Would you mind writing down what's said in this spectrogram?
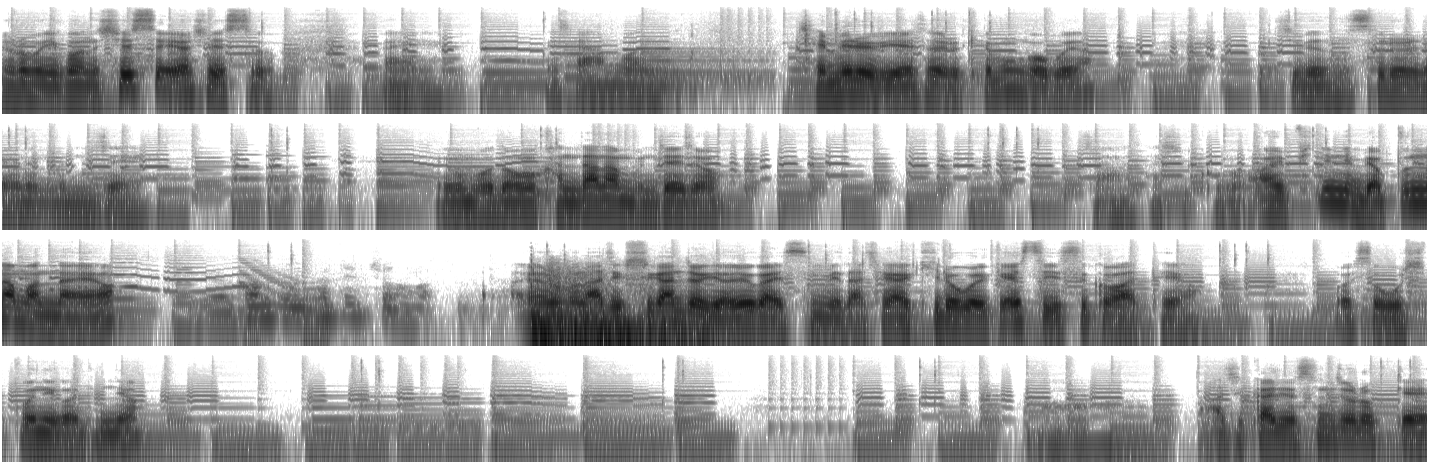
여러분 이거는 실수예요 실수. 네. 제가 한번 재미를 위해서 이렇게 해본 거고요. 집에서 술을 내는 문제. 이건 뭐 너무 간단한 문제죠. 자 49번 아 피디님 몇 분 남았나요? 지금 3분 30초 남았습니다. 아, 여러분 아직 시간적 여유가 있습니다. 제가 기록을 깰 수 있을 것 같아요. 벌써 50분이거든요. 어, 아직까지 순조롭게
